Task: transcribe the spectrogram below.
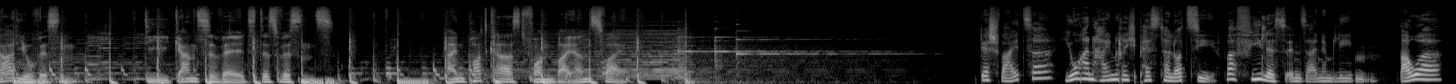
Radiowissen. Die ganze Welt des Wissens. Ein Podcast von Bayern 2. Der Schweizer Johann Heinrich Pestalozzi war vieles in seinem Leben. Bauer,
